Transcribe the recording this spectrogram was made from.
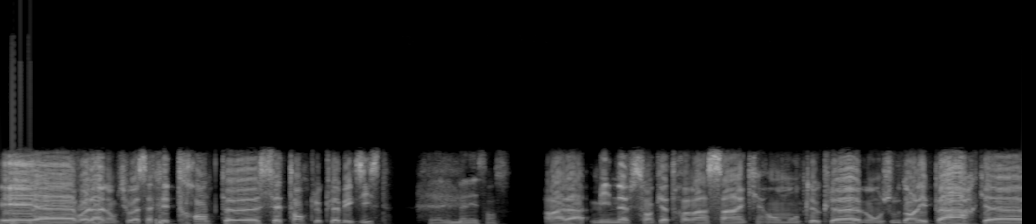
Et euh, voilà, donc tu vois, ça fait 37 ans que le club existe. C'est l'année de ma naissance. Voilà, 1985, on monte le club, on joue dans les parcs. euh,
